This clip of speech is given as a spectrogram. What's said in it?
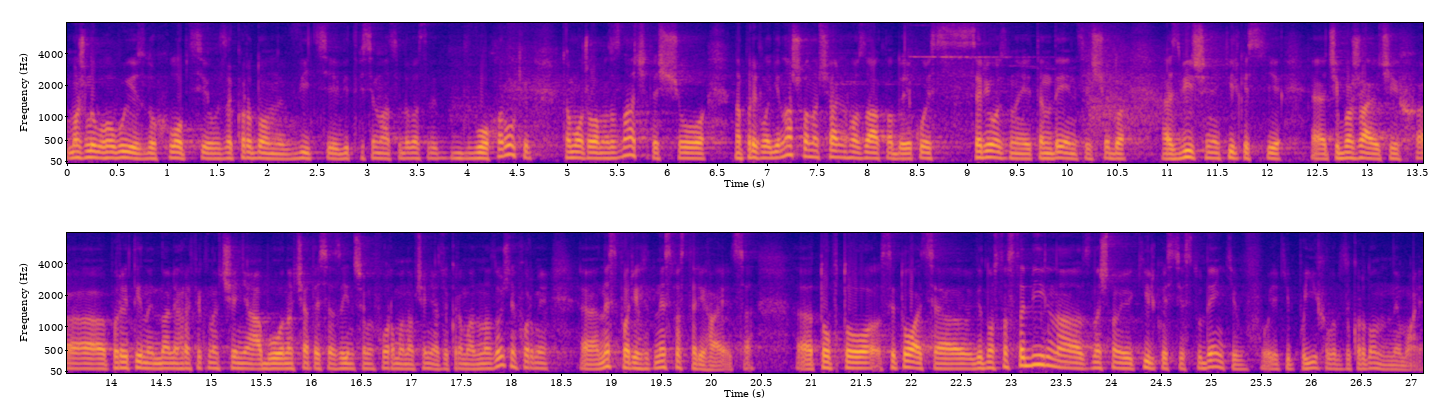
можливого виїзду хлопців за кордон в віці від 18 до 22 років, то можу вам зазначити, що на прикладі нашого навчального закладу якоїсь серйозної тенденції щодо е, збільшення кількості е, чи бажаючих е, перейти на далі графік навчання або навчатися за іншими формами навчання, зокрема на заочній формі, не спостерігається. Тобто ситуація відносно стабільна, значної кількості студентів, які поїхали б за кордон, немає.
